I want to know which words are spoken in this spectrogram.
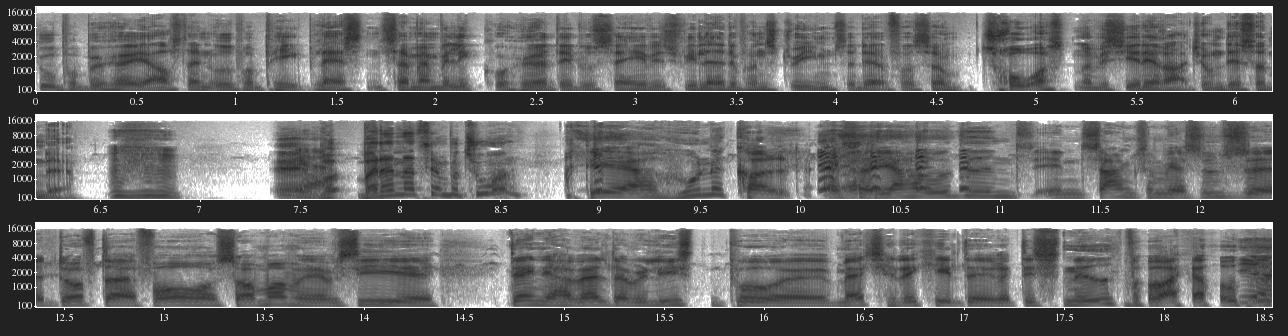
Du er på behørig afstand ude på P-pladsen, så man vil ikke kunne høre det, du sagde, hvis vi lavede det på en stream, så derfor så tro os, når vi siger det i radioen, det er sådan der. Mhm. Øh, Ja. ja. Hvordan er temperaturen? Det er hundekoldt. Altså, jeg har udgivet en, en sang, som jeg synes uh, dufter af forår og sommer, men jeg vil sige, uh, den jeg har valgt at release den på, uh, match det ikke helt uh, det sned på vej herud. Ja,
